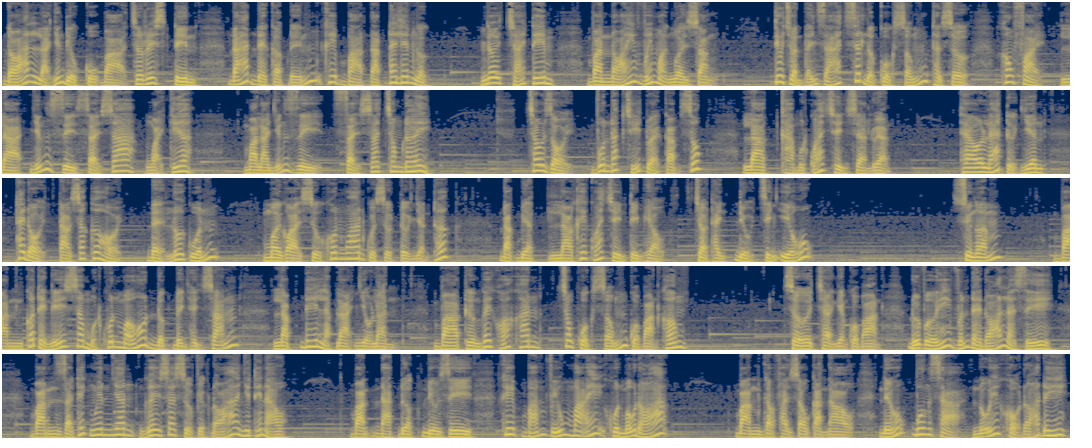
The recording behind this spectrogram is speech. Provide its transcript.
đó là những điều cụ bà Christine đã đề cập đến khi bà đặt tay lên ngực nơi trái tim và nói với mọi người rằng tiêu chuẩn đánh giá chất lượng cuộc sống thật sự không phải là những gì xảy ra ngoài kia, mà là những gì xảy ra trong đây. Trau dồi, vun đắp trí tuệ cảm xúc là cả một quá trình rèn luyện. Theo lẽ tự nhiên, thay đổi tạo ra cơ hội để lôi cuốn, mời gọi sự khôn ngoan của sự tự nhận thức, đặc biệt là khi quá trình tìm hiểu trở thành điều chính yếu. Suy ngẫm, bạn có thể nghĩ ra một khuôn mẫu được định hình sẵn, lặp đi lặp lại nhiều lần và thường gây khó khăn trong cuộc sống của bạn không? Sự trải nghiệm của bạn đối với vấn đề đó là gì? Bạn giải thích nguyên nhân gây ra sự việc đó như thế nào? Bạn đạt được điều gì khi bám víu mãi khuôn mẫu đó? Bạn gặp phải rào cản nào nếu buông xả nỗi khổ đó đi?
